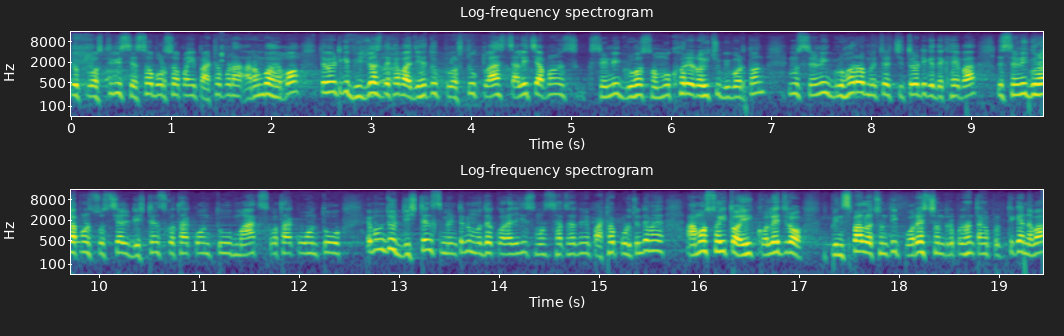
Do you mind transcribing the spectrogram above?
যে প্লস থ্রি শেষ বর্ষ পাঠপড়া আরম্ভ হব তেমন টিকি ভিজুয়াস দেখা যেহেতু প্লস টু ক্লাস চালছে আপনার শ্রেণীগৃহ সম্মুখে রয়েছু বিবর্তন এবং শ্রেণীগৃহর চিত্র টিকি দেখাইবা যে শ্রেণীগৃহ আপনার সোশিয়াল ডিষ্টান্স কথা কুহতু মাস্ক কথা কুহতু এবং যে ডিষ্টান্স মেন্টেন করা যাই সমস্ত ছাত্রছাত্রী পাঠ পড়ুছেন আম সহিত এই কলেজর প্রিন্সিপাল অনেক পরেশ চন্দ্র প্রধান তাঁর প্রতিক্রিয়া নেওয়া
